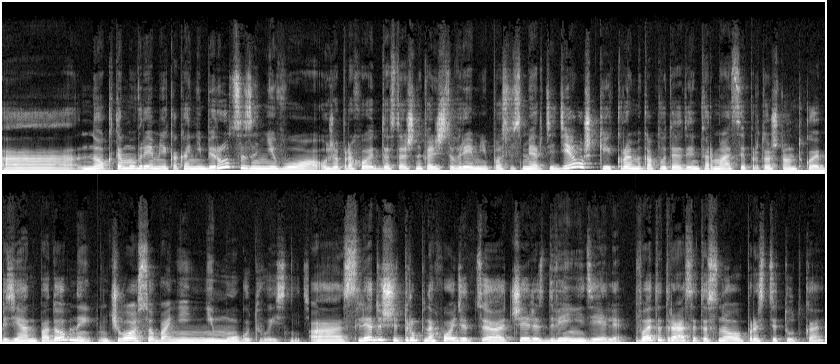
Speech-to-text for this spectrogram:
но к тому времени, как они берутся за него, уже проходит достаточное количество времени после смерти девушки, и кроме как вот этой информации про то, что он такой обезьяноподобный, ничего особо они не могут выяснить. А, следующий труп находят а, через две недели. В этот раз это снова проститутка,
